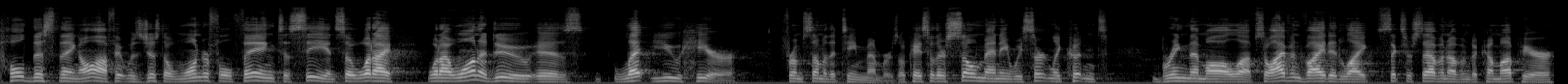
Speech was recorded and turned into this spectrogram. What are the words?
pulled this thing off. It was just a wonderful thing to see. And so, what I, what I want to do is let you hear from some of the team members. Okay, so there's so many, we certainly couldn't bring them all up. So, I've invited like six or seven of them to come up here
